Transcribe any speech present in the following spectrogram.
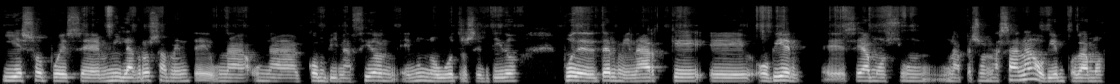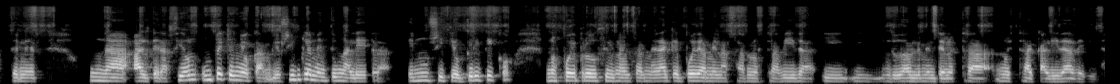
Y eso, pues, milagrosamente, una, una combinación en uno u otro sentido puede determinar que o bien eh, seamos una persona sana o bien podamos tener una alteración, un pequeño cambio, simplemente una letra en un sitio crítico nos puede producir una enfermedad que puede amenazar nuestra vida y, indudablemente nuestra, nuestra calidad de vida.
